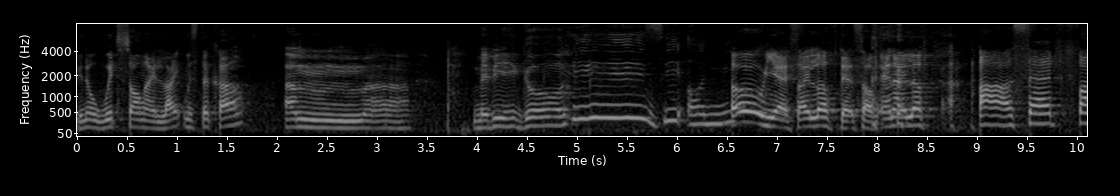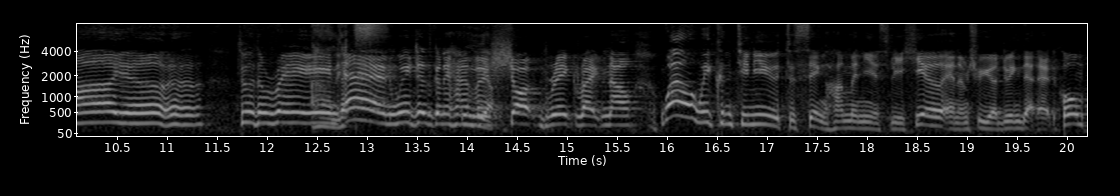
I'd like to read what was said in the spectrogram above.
you know which song I like, Mr. Carl? Um, uh, maybe go easy on me. Oh yes, I love that song, and I love "I Set Fire to the Rain." Uh, and we're just gonna have a short break right now while we continue to sing harmoniously here, and I'm sure you're doing that at home.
